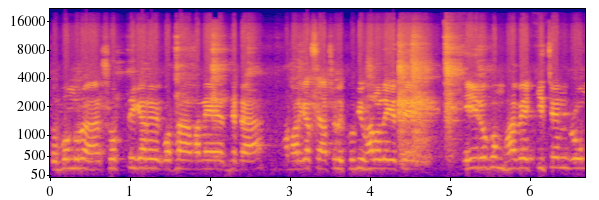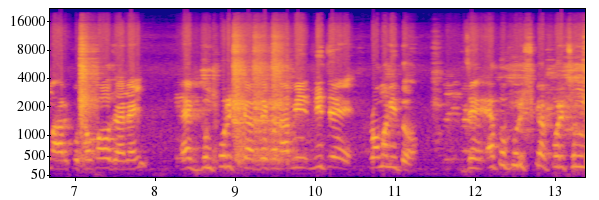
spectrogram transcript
তো বন্ধুরা সত্যিকারের কথা মানে যেটা আমার কাছে আসলে খুবই ভালো লেগেছে এইরকম ভাবে কিচেন রুম আর কোথাও পাওয়া যায় নাই। একদম পরিষ্কার। দেখুন আমি নিজে প্রমাণিত যে এত পরিষ্কার পরিচ্ছন্ন।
